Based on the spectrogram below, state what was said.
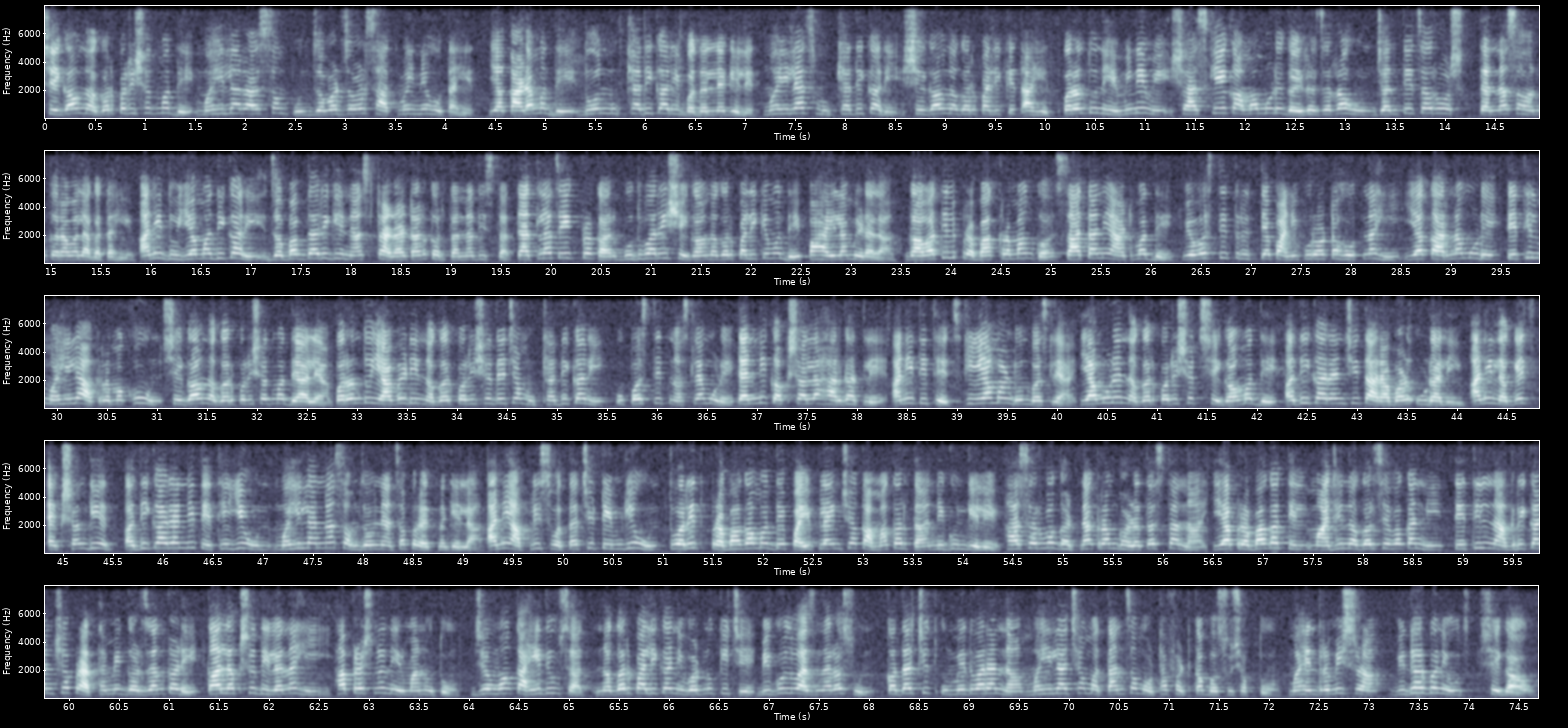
शेगाव नगर परिषदमध्ये महिला राज संपून जवळजवळ सात महिने होत आहेत. या काळामध्ये दोन मुख्याधिकारी बदलल्या गेलेत. महिलाच मुख्याधिकारी शेगाव नगरपालिकेत आहेत. परंतु नेहमी नेहमी शासकीय कामामुळे गैरहजर राहून जनतेचा रोष त्यांना सहन करावा लागत आहे. आणि दुय्यम अधिकारी जबाबदारी घेण्यास टाळाटाळ करताना दिसतात. त्यातलाच एक प्रकार बुधवारी शेगाव नगरपालिकेमध्ये पाहायला मिळाला. गावातील प्रभाग क्रमांक सात आणि आठमध्ये व्यवस्थितरित्या पाणीपुरवठा होत नाही. या कारणामुळे तेथील महिला आक्रमक होऊन शेगाव नगर परिषदमध्ये आल्या. परंतु यावेळी नगर परिषदेच्या मुख्याधिकारी उपस्थित नसल्यामुळे त्यांनी कक्षाला हार घातले आणि तिथेच ठिया मांडून बसल्या. यामुळे नगर परिषद शेगावमध्ये अधिकाऱ्यांची ताराबळ उडाली आणि लगेच ऍक्शन घेत अधिकाऱ्यांनी तेथे येऊन महिलांना समजवण्याचा प्रयत्न केला आणि आपली स्वतःची टीम घेऊन त्वरित प्रभागामध्ये पाईपलाईनच्या कामाकरता निघून गेले. हा सर्व घटनाक्रम घडत असताना या प्रभागातील माजी नगरसेवकांनी तेथील नागरिक नागरिकांच्या प्राथमिक गरजांकडे का लक्ष दिलं नाही हा प्रश्न निर्माण होतो. जेव्हा काही दिवसात नगरपालिका निवडणुकीचे बिगुल वाजणार असून कदाचित उमेदवारांना महिलाच्या मतांचा मोठा फटका बसू शकतो. महेंद्र मिश्रा विदर्भ न्यूज शेगाव.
